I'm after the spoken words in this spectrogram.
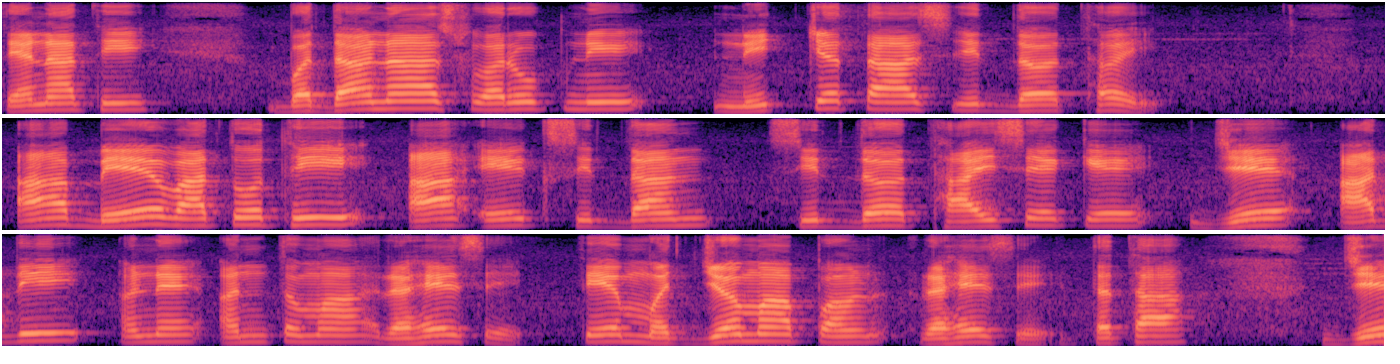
તેનાથી બધાના સ્વરૂપની નિશ્ચતા સિદ્ધ થઈ. આ બે વાતોથી આ એક સિદ્ધાંત સિદ્ધ થાય છે કે જે આદિ અને અંતમાં રહે છે, તે મધ્યમાં પણ રહે છે તથા જે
